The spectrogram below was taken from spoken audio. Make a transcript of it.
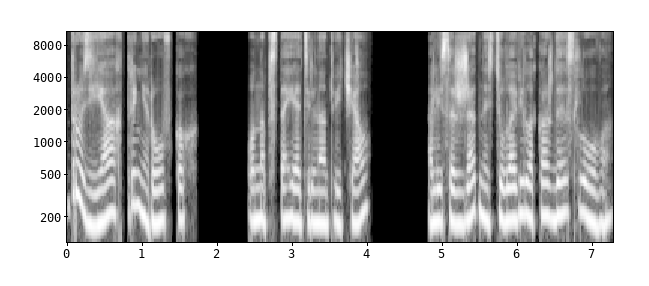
друзьях, тренировках. Он обстоятельно отвечал. Алиса с жадностью ловила каждое слово.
